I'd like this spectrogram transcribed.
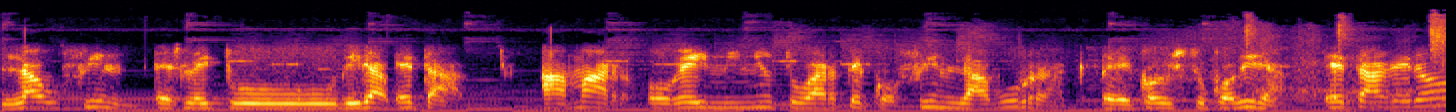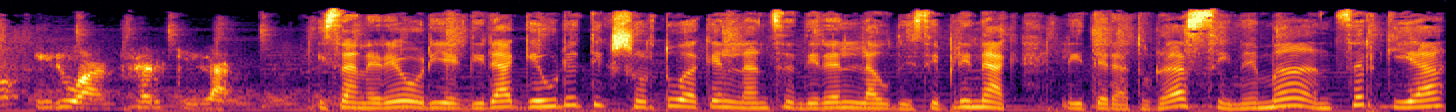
lau film esleitu dira eta amar hogei minutu arteko film laburrak ekoiztuko dira eta gero hiru antzerki lan. Izan ere horiek dira geuretik sortuaken lantzen diren lau disiplinak, literatura, zinema, antzerkia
